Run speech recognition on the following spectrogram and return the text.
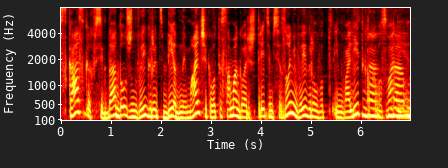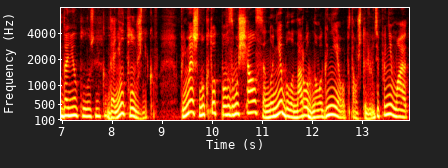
В сказках всегда должен выиграть бедный мальчик. Вот ты сама говоришь, в третьем сезоне выиграл вот инвалид, как да, его звали? Да, Данил Плужников. Данил Плужников. Понимаешь, ну кто-то повозмущался, но не было народного гнева, потому что люди понимают,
